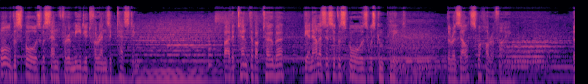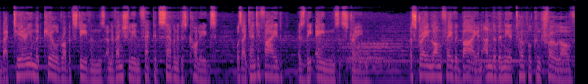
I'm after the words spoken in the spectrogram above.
All the spores were sent for immediate forensic testing. By the 10th of October, the analysis of the spores was complete. The results were horrifying. The bacterium that killed Robert Stevens and eventually infected seven of his colleagues was identified as the Ames strain, a strain long favored by and under the near total control of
